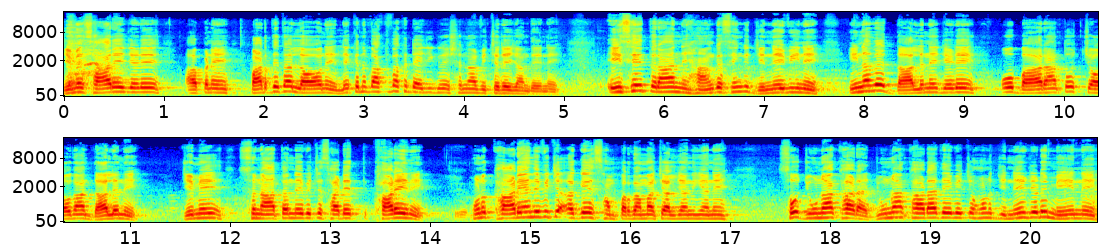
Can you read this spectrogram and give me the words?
ਜਿਵੇਂ ਸਾਰੇ ਜਿਹੜੇ ਆਪਣੇ ਪੜ੍ਹਦੇ ਤਾਂ ਲਾਅ ਨੇ, ਲੇਕਿਨ ਵੱਖ-ਵੱਖ ਡੈਜਿਗਨੇਸ਼ਨਾਂ ਵਿਚਰੇ ਜਾਂਦੇ ਨੇ। ਇਸੇ ਤਰ੍ਹਾਂ ਨਿਹੰਗ ਸਿੰਘ ਜਿੰਨੇ ਵੀ ਨੇ, ਇਹਨਾਂ ਦੇ ਦਲ ਨੇ ਜਿਹੜੇ, ਉਹ 12 ਤੋਂ 14 ਦਲ ਨੇ। ਜਿਵੇਂ ਸਨਾਤਨ ਦੇ ਵਿੱਚ ਸਾਡੇ ਖਾੜੇ ਨੇ ਹੁਣ ਖਾੜਿਆਂ ਦੇ ਵਿੱਚ ਅੱਗੇ ਸੰਪਰਦਾਵਾਂ ਚੱਲ ਜਾਂਦੀਆਂ ਨੇ ਸੋ ਜੂਨਾ ਖਾੜਾ ਜੂਨਾ ਖਾੜਾ ਦੇ ਵਿੱਚ ਹੁਣ ਜਿੰਨੇ ਜਿਹੜੇ ਮੇਨ ਨੇ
